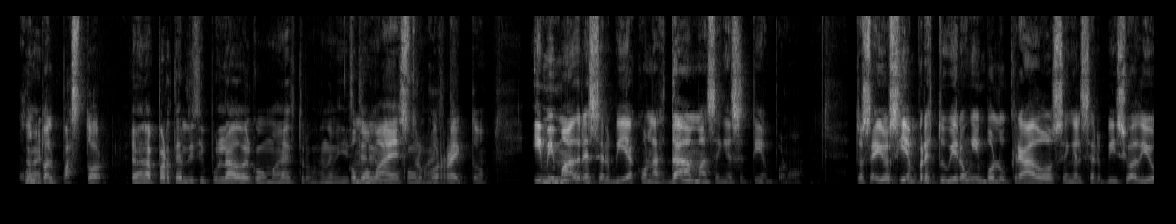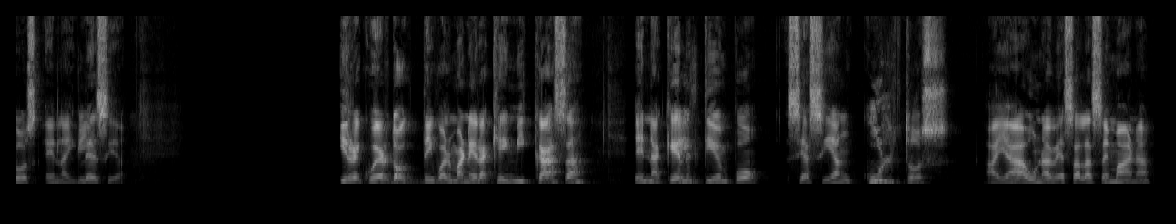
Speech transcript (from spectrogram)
junto al pastor. Estaba en la parte del discipulado, él como maestro, en el Como maestro, correcto. Y mi madre servía con las damas en ese tiempo, ¿no? Entonces ellos siempre estuvieron involucrados en el servicio a Dios en la iglesia. Y recuerdo de igual manera que en mi casa, en aquel tiempo, se hacían cultos allá una vez a la semana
